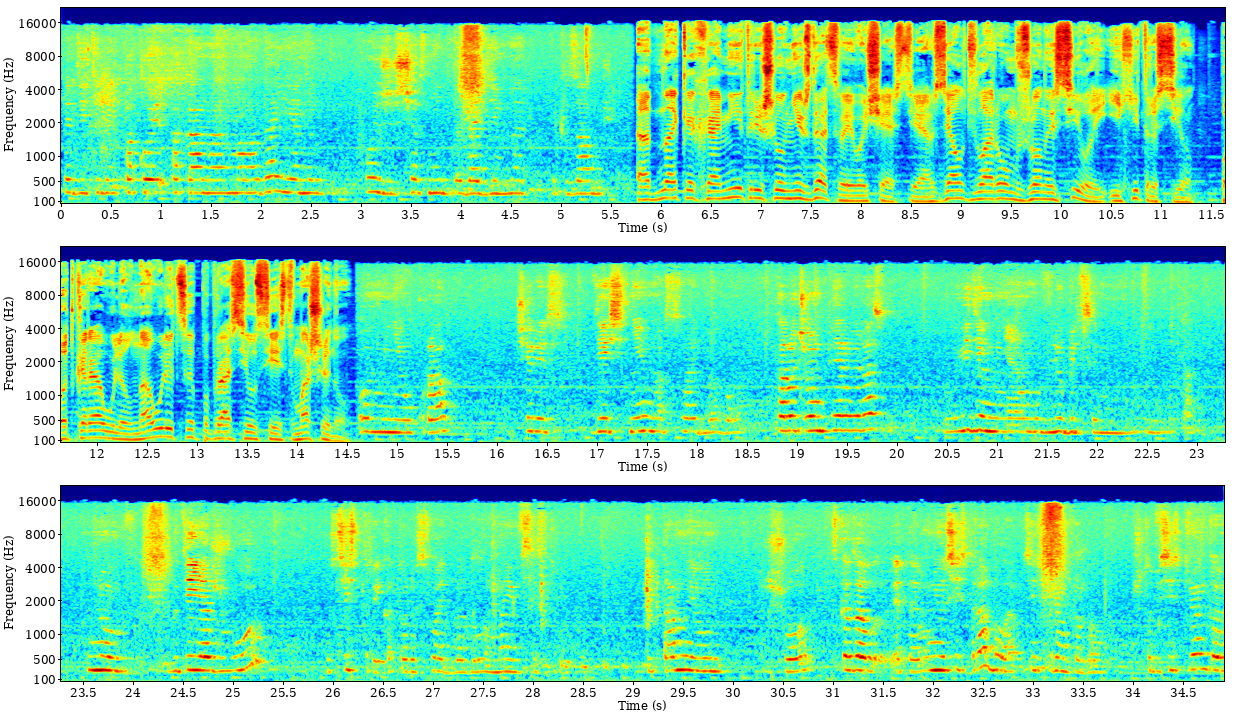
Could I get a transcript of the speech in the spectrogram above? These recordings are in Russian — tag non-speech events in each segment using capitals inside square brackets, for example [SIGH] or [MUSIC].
Родители, пока, пока она молодая, я не позже сейчас не дадим на замуж. Однако Хамид решил не ждать своего счастья, взял деларом в жены силой и хитростью, подкараулил на улице, попросил сесть в машину. Он меня украл, через 10 дней у нас свадьба была. Короче, он первый раз увидел меня, он влюбился в меня. Так. Ну, где я живу, у сестры, которая свадьба была, моей сестры. И там и он пришел, сказал, это у него сестра была, сестренка была, чтобы сестренка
